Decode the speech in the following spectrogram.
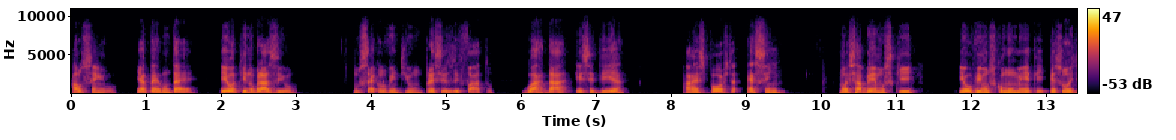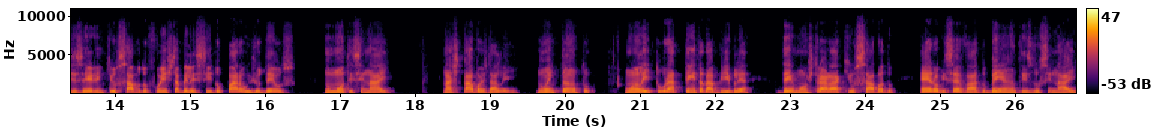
ao Senhor. E a pergunta é: eu aqui no Brasil, no século 21, preciso de fato guardar esse dia? A resposta é sim. Nós sabemos que e ouvimos comumente pessoas dizerem que o sábado foi estabelecido para os judeus no Monte Sinai, nas tábuas da lei. No entanto, uma leitura atenta da Bíblia demonstrará que o sábado era observado bem antes do Sinai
